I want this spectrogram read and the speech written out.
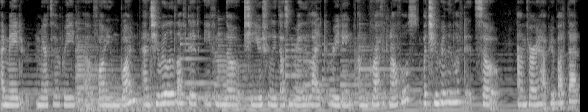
I made Mirte read uh, volume 1 and she really loved it even though she usually doesn't really like reading um, graphic novels, but she really loved it, so I'm very happy about that.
